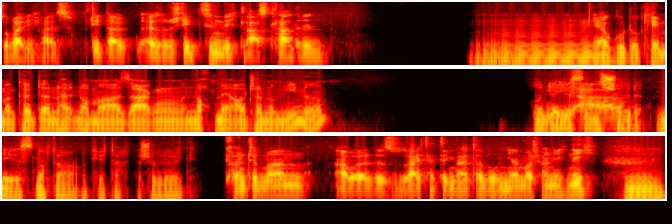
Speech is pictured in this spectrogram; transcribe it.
Soweit ich weiß. Steht da, also steht ziemlich glasklar drin. Hm, ja gut, okay, man könnte dann halt nochmal sagen, noch mehr Autonomie, ne? Und der Justin ja, ist schon wieder. Nee, ist noch da. Okay, ich dachte, er wäre schon wieder weg. Könnte man, aber das reicht halt den Kataloniern wahrscheinlich nicht. Hm.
